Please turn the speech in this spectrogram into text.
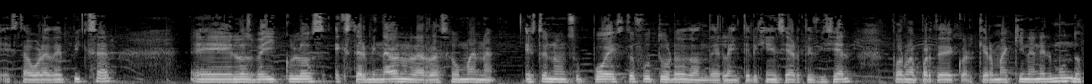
esta obra de Pixar, eh, los vehículos exterminaron a la raza humana. Esto en un supuesto futuro donde la inteligencia artificial forma parte de cualquier máquina en el mundo.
